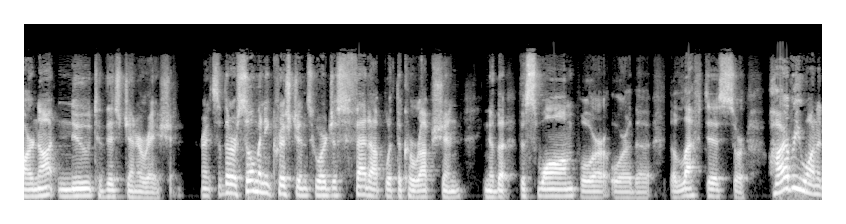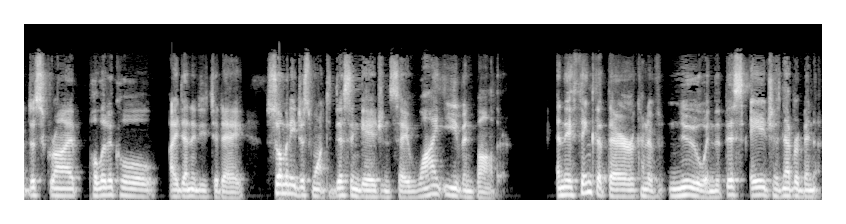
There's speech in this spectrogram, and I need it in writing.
are not new to this generation right so there are so many christians who are just fed up with the corruption you know the, the swamp or or the the leftists or however you want to describe political identity today so many just want to disengage and say why even bother and they think that they're kind of new and that this age has never been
